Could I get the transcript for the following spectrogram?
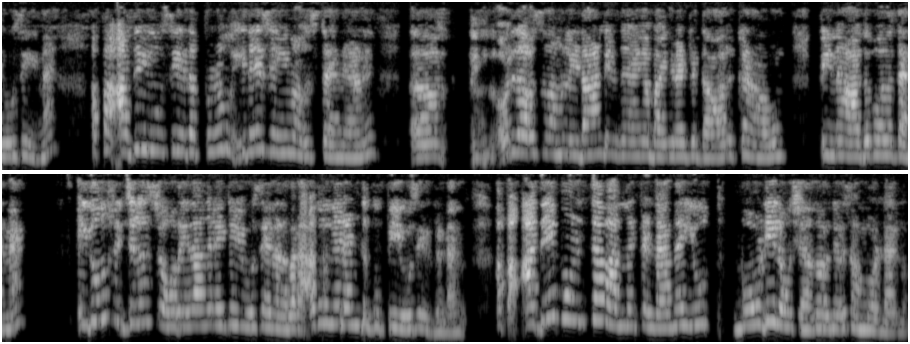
യൂസ് ചെയ്യുന്നത് അപ്പൊ അത് യൂസ് ചെയ്തപ്പോഴും ഇതേ സെയിം അവസ്ഥ തന്നെയാണ്. ഒരു ദിവസം നമ്മൾ ഇടാണ്ടിരുന്നു കഴിഞ്ഞാൽ ഭയങ്കരമായിട്ട് ഡാർക്ക് ആവും. പിന്നെ അതുപോലെ തന്നെ ഇതും ഫ്രിഡ്ജിൽ സ്റ്റോർ ചെയ്ത് അങ്ങനെയൊക്കെ യൂസ് ചെയ്യാനാണ് പറ അതും ഞാൻ രണ്ട് കുപ്പി യൂസ് ചെയ്തിട്ടുണ്ടായിരുന്നു. അപ്പൊ അതേപോലത്തെ വന്നിട്ടുണ്ടായിരുന്ന യൂത്ത് ബോഡി ലോഷൻ എന്ന് പറഞ്ഞൊരു സംഭവം ഉണ്ടായിരുന്നു.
